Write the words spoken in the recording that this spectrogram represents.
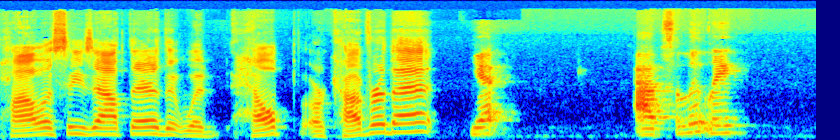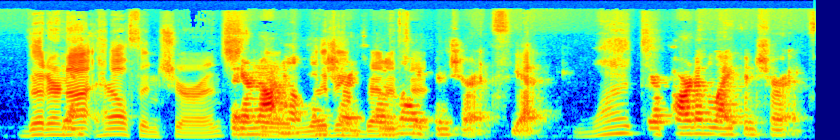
policies out there that would help or cover that? Yep, absolutely. That are yep. not health insurance. That are not health insurance benefit. or life insurance. Yep. What? They're part of life insurance.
